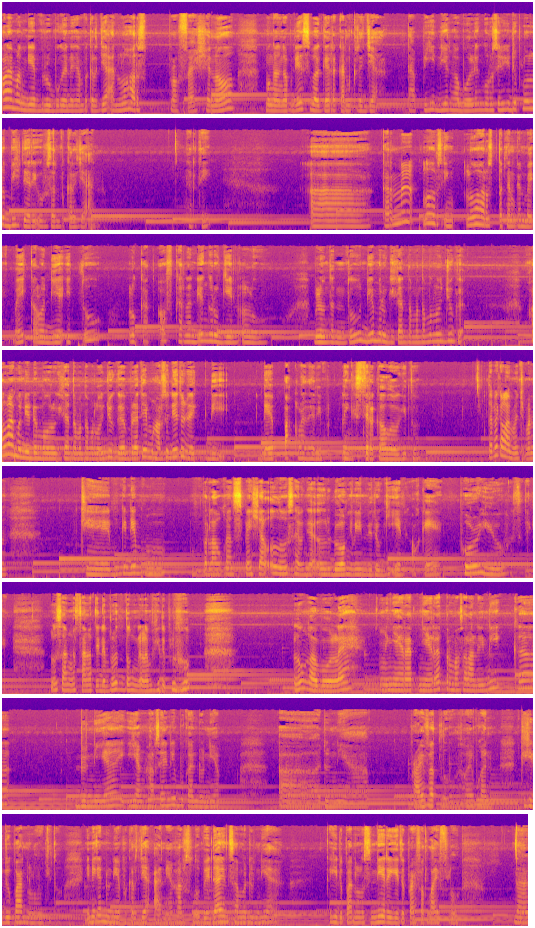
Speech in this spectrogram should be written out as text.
Kalau emang dia berhubungan dengan pekerjaan lo harus profesional menganggap dia sebagai rekan kerja tapi dia nggak boleh ngurusin hidup lo lebih dari urusan pekerjaan. Ngerti? Uh, karena lo harus lo harus tekankan baik-baik kalau dia itu lo cut off karena dia ngerugiin lo belum tentu dia merugikan teman-teman lo juga. Kalau emang dia udah merugikan teman-teman lo juga berarti emang harusnya dia tuh di, di depak lah dari link circle lo gitu. Tapi kalau emang cuman kayak mungkin dia memperlakukan spesial lo sehingga lo doang ini dirugiin. Oke okay, poor you. Lo sangat-sangat tidak beruntung dalam hidup lo lo nggak boleh nyeret-nyeret permasalahan ini ke dunia yang harusnya ini bukan dunia uh, dunia private lo misalnya bukan kehidupan lo gitu. Ini kan dunia pekerjaan yang harus lo bedain sama dunia kehidupan lo sendiri gitu private life lo nah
